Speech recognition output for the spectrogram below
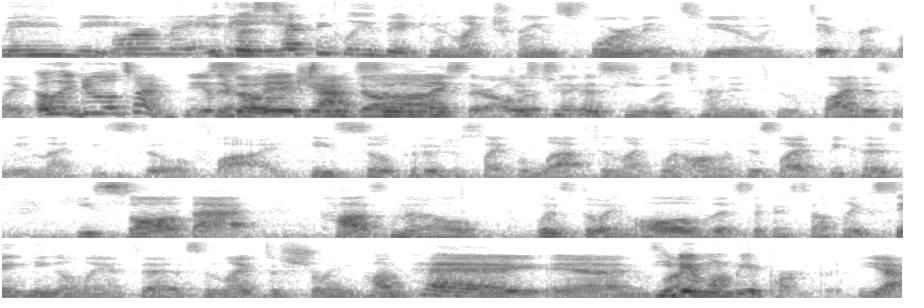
maybe Or maybe because technically they can like transform into different like Oh, they do all the time. Yeah, they're so fish, yeah, they're so like they're all just because things. he was turned into a fly doesn't mean that he's still a fly. He still could have just like left and like went on with his life because he saw that Cosmo was doing all of this different stuff, like sinking Atlantis and like destroying Pompeii, and he like, didn't want to be a part of it. Yeah,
